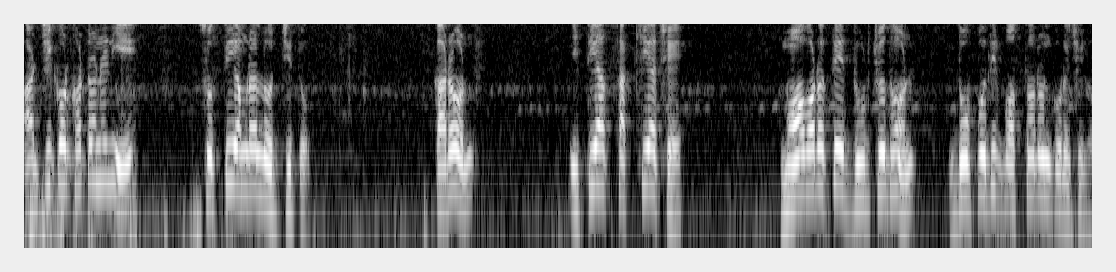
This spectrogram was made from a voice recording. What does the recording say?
আর্যিকর ঘটনা নিয়ে সত্যিই আমরা লজ্জিত। কারণ ইতিহাস সাক্ষী আছে, মহাভারতে দুর্যোধন দ্রৌপদীর বস্ত্রহরণ করেছিল,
